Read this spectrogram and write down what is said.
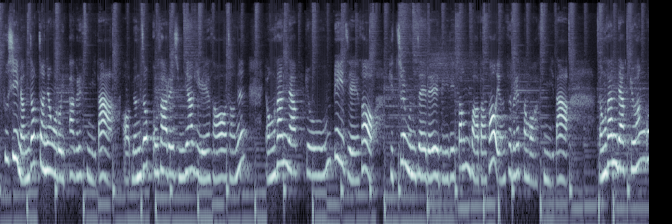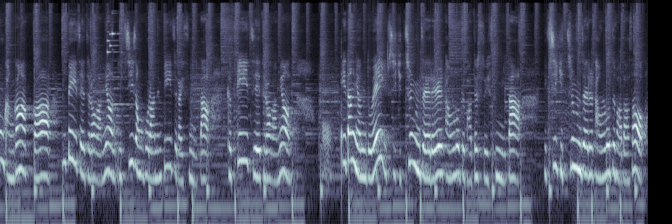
수시 면접 전형으로 입학을 했습니다. 어, 면접고사를 준비하기 위해서 저는 영산대학교 홈페이지에서 기출 문제를 미리 다운받아서 연습을 했던 것 같습니다. 영산대학교 항공관광학과 홈페이지에 들어가면 입시정보라는 페이지가 있습니다. 그 페이지에 들어가면 어, 해당 연도의 입시 기출 문제를 다운로드 받을 수 있습니다. 입시 기출 문제를 다운로드 받아서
